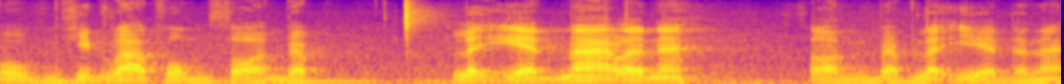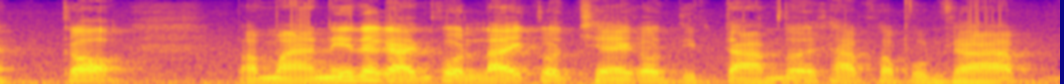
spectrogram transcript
ผมคิดว่าผมสอนแบบละเอียดมากแล้วนะ สอนแบบละเอียดนะนะ ก็ประมาณนี้แล้วกันกดไลค์ กดแชร์ กดติดตามด้วยครับ ขอบคุณครับ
